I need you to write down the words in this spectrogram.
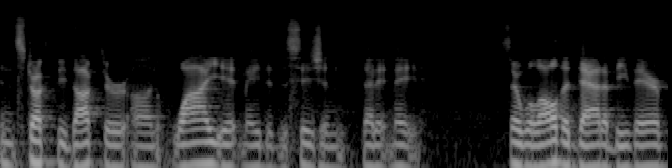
instruct the doctor on why it made the decision that it made? So will all the data be there,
